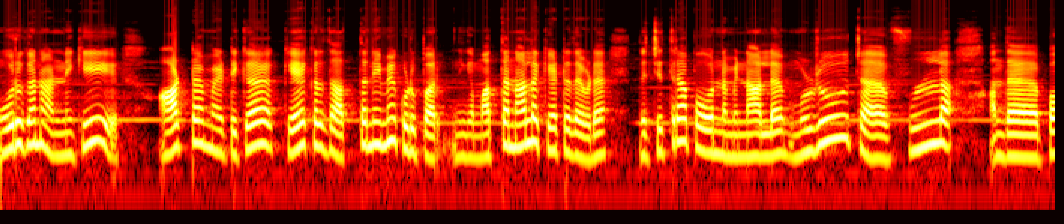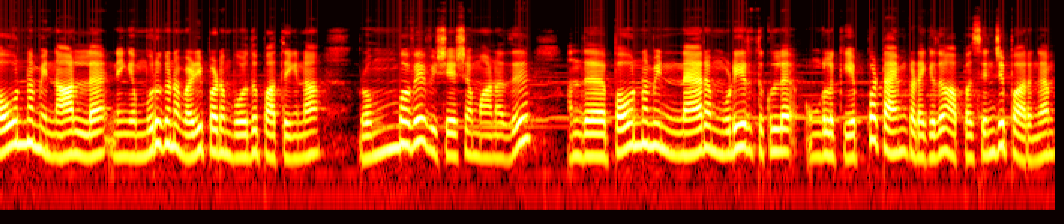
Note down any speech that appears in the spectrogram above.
முருகன் அன்னைக்கு ஆட்டோமேட்டிக்காக கேட்குறது அத்தனையுமே கொடுப்பார். நீங்கள் மற்ற நாளில் கேட்டதை விட இந்த சித்ரா பௌர்ணமி நாளில் முழு ச ஃபுல்லாக அந்த பௌர்ணமி நாளில் நீங்கள் முருகனை வழிபடும் போது பார்த்தீங்கன்னா ரொம்பவே விசேஷமானது. அந்த பௌர்ணமி நேரம் முடியறதுக்குள்ளே உங்களுக்கு எப்போ டைம் கிடைக்குதோ அப்போ செஞ்சு பாருங்கள்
